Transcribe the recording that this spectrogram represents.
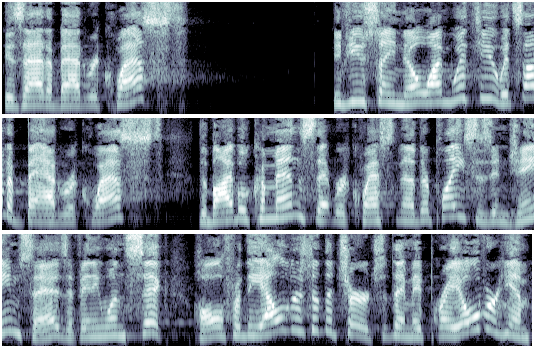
Is that a bad request? If you say, no, I'm with you, it's not a bad request. The Bible commends that request in other places. And James says, if anyone's sick, call for the elders of the church that they may pray over him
